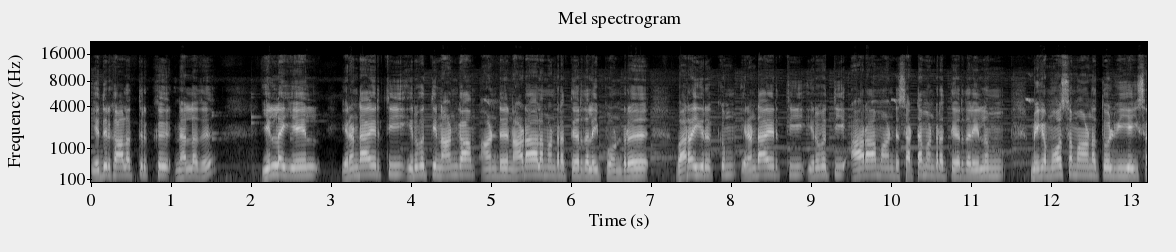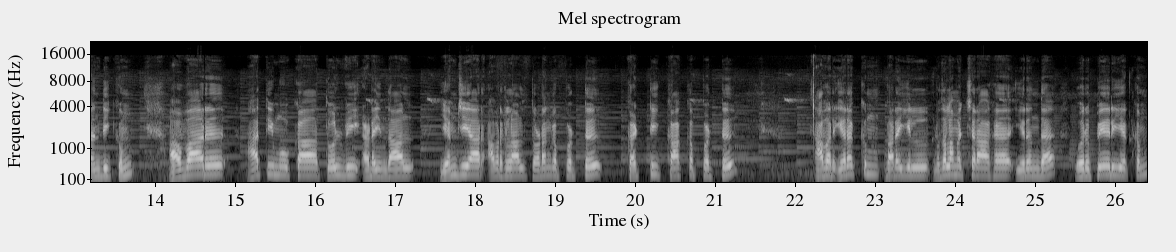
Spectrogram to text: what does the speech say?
எதிர்காலத்திற்கு நல்லது. இல்லையேல் இரண்டாயிரத்தி இருபத்தி நான்காம் ஆண்டு நாடாளுமன்ற தேர்தலை போன்று வர இருக்கும் இரண்டாயிரத்தி இருபத்தி ஆறாம் ஆண்டு சட்டமன்ற தேர்தலிலும் மிக மோசமான தோல்வியை சந்திக்கும். அவ்வாறு அதிமுக தோல்வி அடைந்தால் எம்ஜிஆர் அவர்களால் தொடங்கப்பட்டு கட்டி காக்கப்பட்டு அவர் இறக்கும் வரையில் முதலமைச்சராக இருந்த ஒரு பேரியக்கம்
